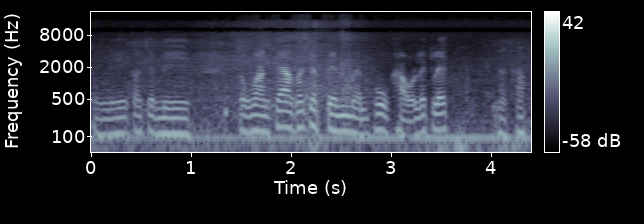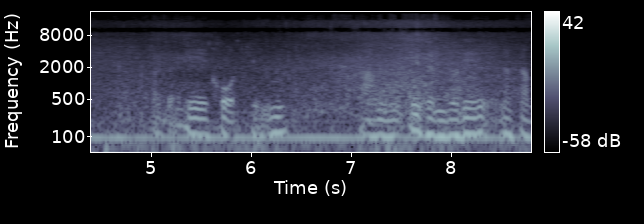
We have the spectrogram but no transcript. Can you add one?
ตรงนี้ก็จะมีตรงวังแก้วก็จะเป็นเหมือนภูเขาเล็กๆนะครับ ก็จะมีโขดหินตามที่เห็นอยู่นี้นะครับ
